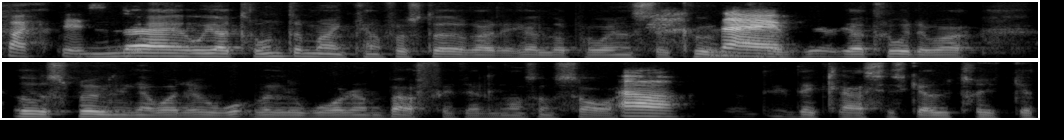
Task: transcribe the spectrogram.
Faktiskt. Nej, och jag tror inte man kan förstöra det heller på en sekund. Nej. Jag, jag tror det var ursprungligen var det Warren Buffett eller någon som sa Ja, det klassiska uttrycket.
